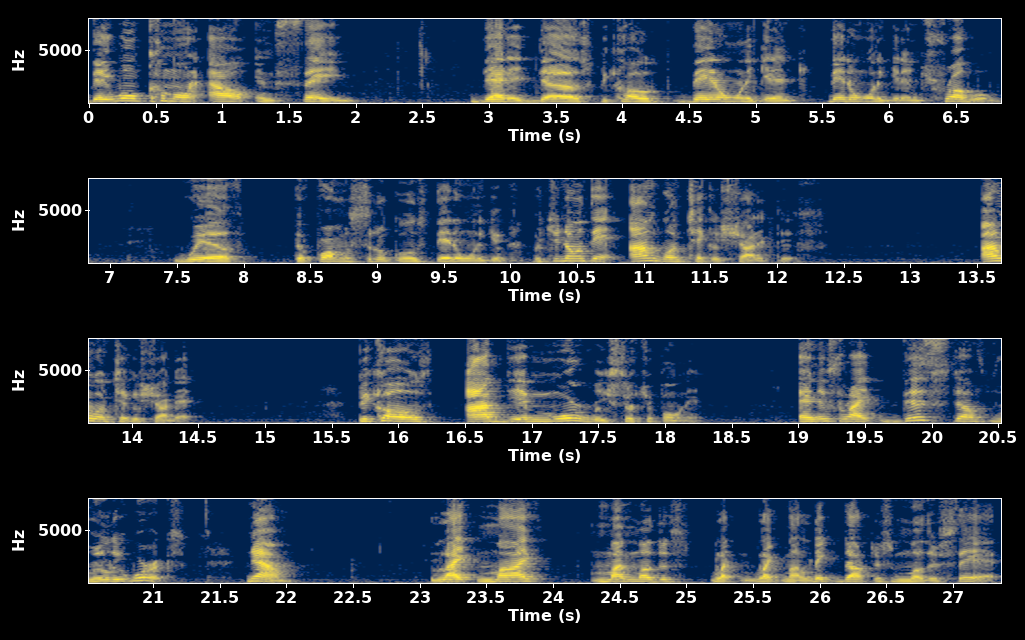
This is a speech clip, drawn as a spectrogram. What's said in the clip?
they won't come on out and say that it does because they don't want to get in they don't want to get in trouble with the pharmaceuticals. They don't want to get but you know what thing? I'm gonna take a shot at this. I'm gonna take a shot at. Because I did more research upon it. And it's like this stuff really works. Now, like my my mother's like like my late doctor's mother said,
